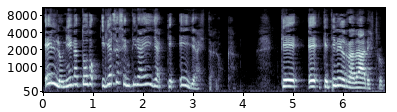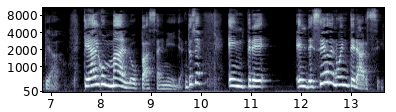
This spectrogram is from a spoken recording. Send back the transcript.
Él lo niega todo y le hace sentir a ella que ella está loca, que, eh, que tiene el radar estropeado, que algo malo pasa en ella. Entonces, entre el deseo de no enterarse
